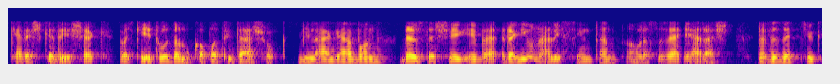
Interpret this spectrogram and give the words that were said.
kereskedések vagy kétoldalú kapacitások világában, de összességében regionális szinten, ahol ezt az eljárást bevezetjük,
